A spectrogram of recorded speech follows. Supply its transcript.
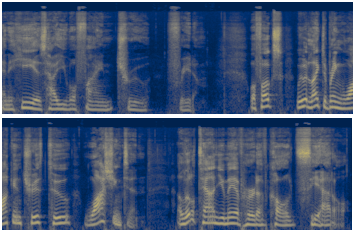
and He is how you will find true freedom. Well, folks, we would like to bring Walk in Truth to Washington, a little town you may have heard of called Seattle.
